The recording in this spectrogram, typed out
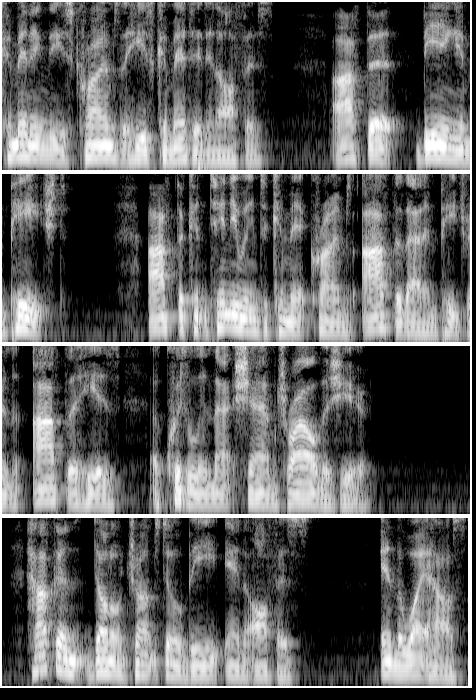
committing these crimes that he's committed in office, after being impeached? After continuing to commit crimes after that impeachment and after his acquittal in that sham trial this year. How can Donald Trump still be in office in the White House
